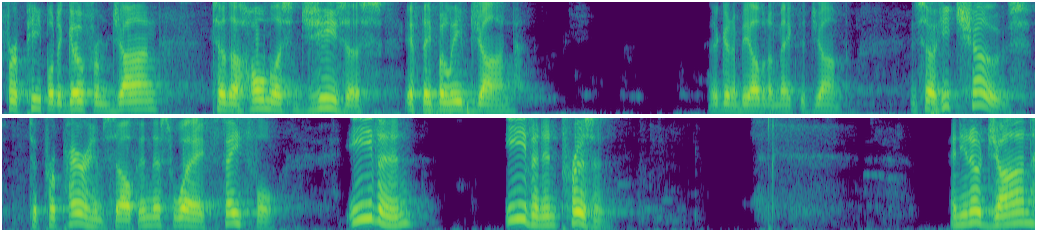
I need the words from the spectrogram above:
for people to go from John to the homeless Jesus if they believe John. They're going to be able to make the jump. And so he chose to prepare himself in this way, faithful, even, even in prison. And you know, John,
